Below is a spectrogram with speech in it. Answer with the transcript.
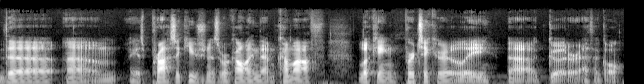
the, um, I guess, prosecution, as we're calling them, come off looking particularly uh, good or ethical.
